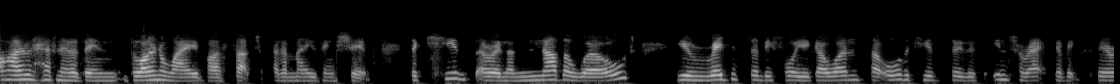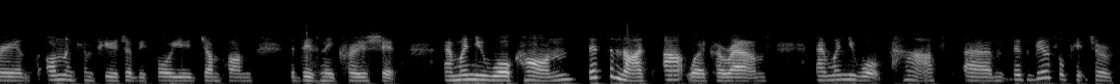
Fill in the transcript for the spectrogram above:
I have never been blown away by such an amazing ship. The kids are in another world. You register before you go on, so all the kids do this interactive experience on the computer before you jump on the Disney cruise ship. And when you walk on, there's some nice artwork around. And when you walk past, um, there's a beautiful picture of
